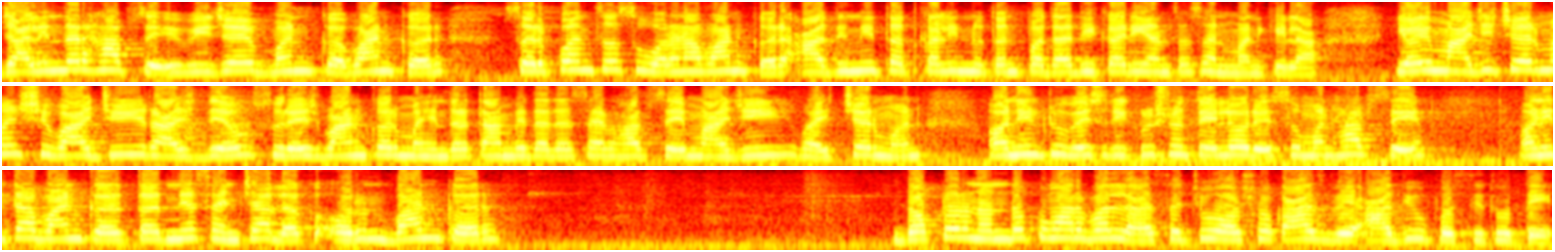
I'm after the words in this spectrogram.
जालिंदर हापसे विजय बनक बाणकर सरपंच सुवर्णा वाणकर आदींनी तत्कालीन नूतन पदाधिकारी यांचा सन्मान केला. यावेळी माजी चेअरमन शिवाजी राजदेव सुरेश बाणकर महेंद्र तांबे दादासाहेब हापसे माजी व्हाईस चेअरमन अनिल ठुबे श्रीकृष्ण तेलोरे सुमन हापसे अनिता बाणकर तज्ज्ञ संचालक अरुण बाणकर डॉक्टर नंदकुमार बल्ला सचिव अशोक आजबे आदी उपस्थित होते.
